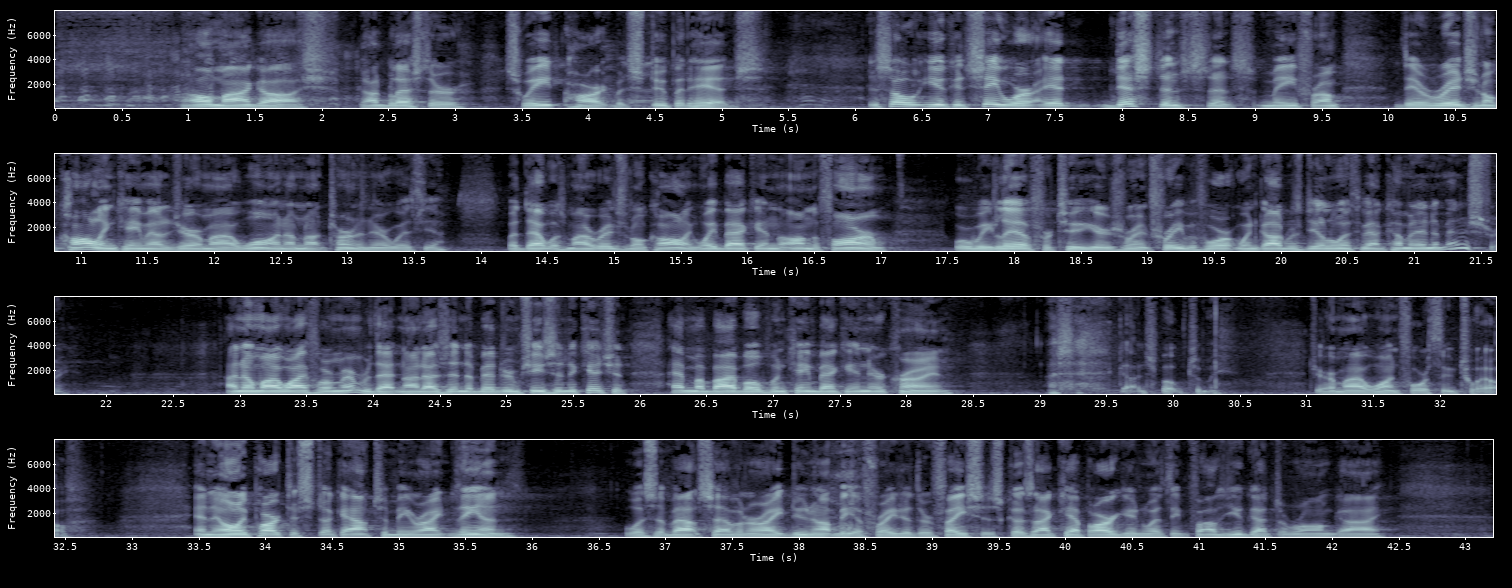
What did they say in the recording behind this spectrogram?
oh my gosh. God bless their sweet heart but stupid heads. And so you could see where it distances me from the original calling came out of Jeremiah 1. I'm not turning there with you, but that was my original calling way back in the, on the farm where we lived for two years rent free before when God was dealing with me about coming into ministry. I know my wife will remember that night. I was in the bedroom, she's in the kitchen. I had my Bible open, came back in there crying. I said, God spoke to me. Jeremiah 1 4 through 12. And the only part that stuck out to me right then was about seven or eight do not be afraid of their faces because I kept arguing with him, Father, you got the wrong guy.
